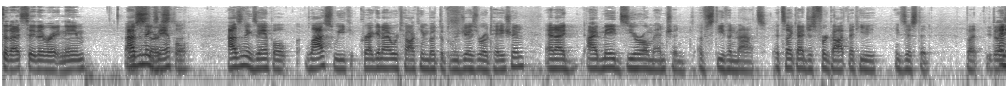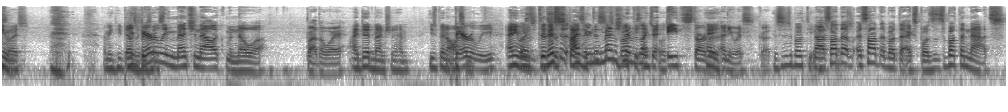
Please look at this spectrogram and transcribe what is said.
did I say the right name? As an example, as an example, last week Greg and I were talking about the Blue Jays rotation, and I I made zero mention of Steven Matz. It's like I just forgot that he existed. But He anyways, I mean he does. You barely exist. mentioned Alek Manoah, by the way. I did mention him. He's been awesome. Barely. Anyways, this is- Isaac, You this is mentioned about him as like the eighth starter. Hey. Anyways, good. This is about the No, it's not that. It's not about the Expos. It's about the Nats.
